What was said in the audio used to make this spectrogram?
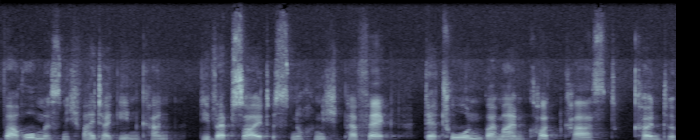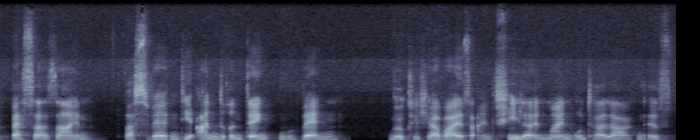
warum es nicht weitergehen kann. Die Website ist noch nicht perfekt, der Ton bei meinem Podcast könnte besser sein. Was werden die anderen denken, wenn möglicherweise ein Fehler in meinen Unterlagen ist,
